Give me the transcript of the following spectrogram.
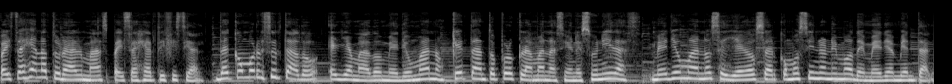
paisaje natural más paisaje artificial. Da como resultado el llamado medio humano, que tanto proclama Naciones Unidas. Medio humano se llega a usar como sinónimo de medio ambiental,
